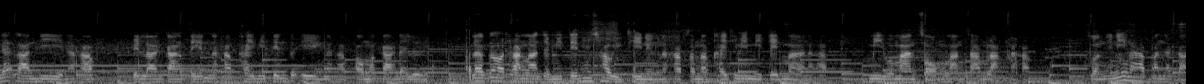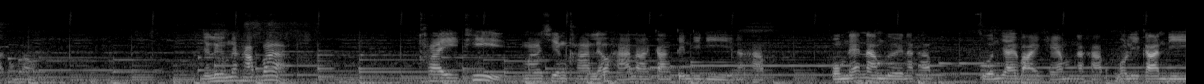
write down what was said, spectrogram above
และลาน D นะครับ เป็นลานกลางเต็นท์นะครับ ใครมีเต็นท์ตัวเองนะครับ เอามากางได้เลย แล้วก็ทางลานจะมีเต็นท์ให้เช่าอีกทีหนึ่งนะครับสำหรับใครที่ไม่มีเต็นท์มานะครับ มีประมาณ 2 หลัง 3 หลังนะครับ ส่วนอันนี้นะครับบรรยากาศของเรา อย่าลืมนะครับว่า ใครที่มาเชียงคานแล้วหาลานกลางเต็นท์ดีๆนะครับ ผมแนะนำเลยนะครับสวนยายบ่ายแคมป์นะครับ บริการดี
